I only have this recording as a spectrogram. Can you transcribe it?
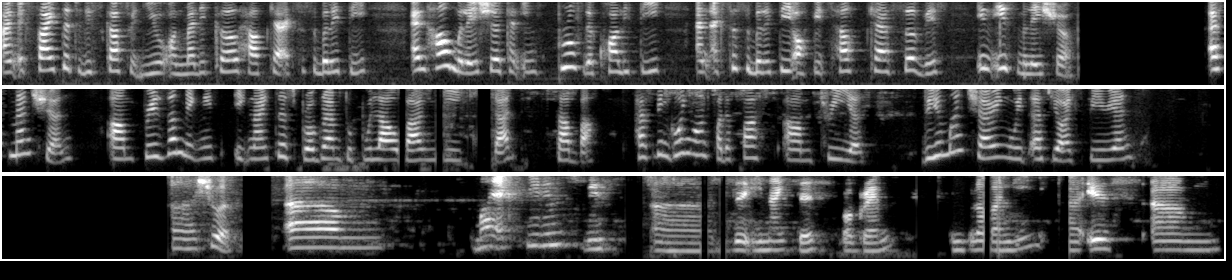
I'm excited to discuss with you on medical healthcare accessibility and how Malaysia can improve the quality and accessibility of its healthcare service in East Malaysia. As mentioned, um, Prism Igniters program to Pulau Bangi Dan, Sabah, has been going on for the past um, three years. Do you mind sharing with us your experience? Uh, sure. Um, my experience with uh, the Igniters program in Pulau Banggi uh, is um,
